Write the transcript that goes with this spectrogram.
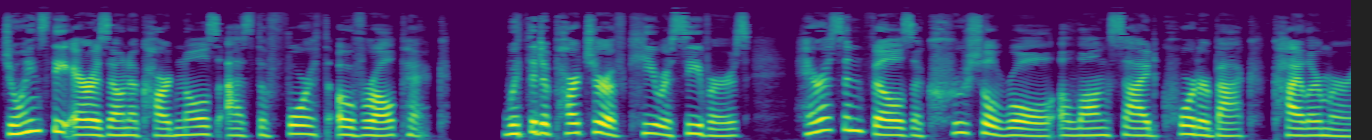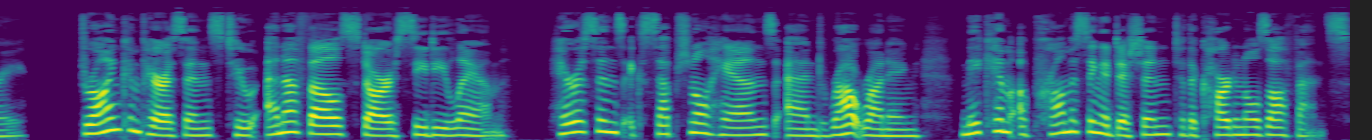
joins the Arizona Cardinals as the fourth overall pick. With the departure of key receivers, Harrison fills a crucial role alongside quarterback Kyler Murray. Drawing comparisons to NFL star CeeDee Lamb, Harrison's exceptional hands and route running make him a promising addition to the Cardinals' offense.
